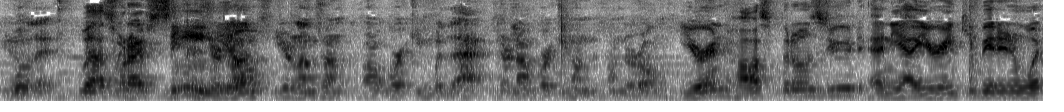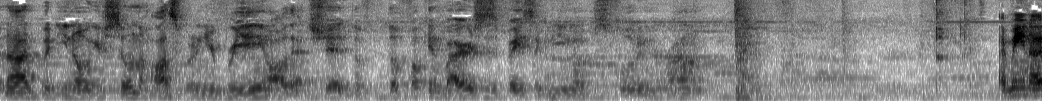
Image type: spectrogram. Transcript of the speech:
You know Well- that. well, that's what I've seen, Your you know. lungs, your lungs aren't, aren't working with that. They're not working on on their own. You're in hospitals, dude, and yeah, you're incubated and whatnot, but you know, you're still in the hospital and you're breathing all that shit. The, the fucking virus is basically, you know, just floating around. I mean, I,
